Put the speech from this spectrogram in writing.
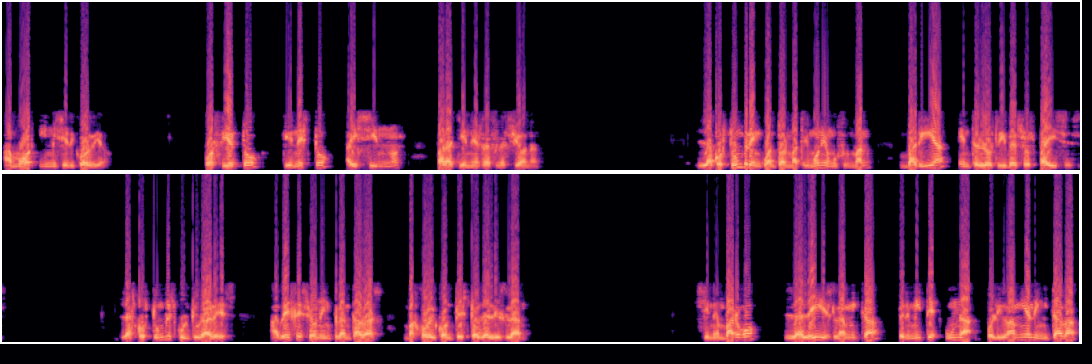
amor y misericordia. Por cierto, que en esto hay signos para quienes reflexionan. La costumbre en cuanto al matrimonio musulmán varía entre los diversos países. Las costumbres culturales a veces son implantadas bajo el contexto del Islam. Sin embargo, la ley islámica permite una poligamia limitada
